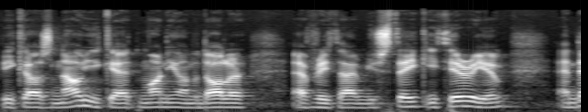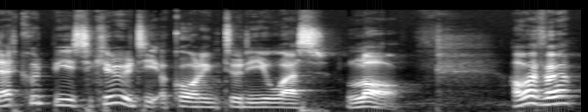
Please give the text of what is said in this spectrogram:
because now you get money on the dollar every time you stake Ethereum, and that could be a security according to the US law. However,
